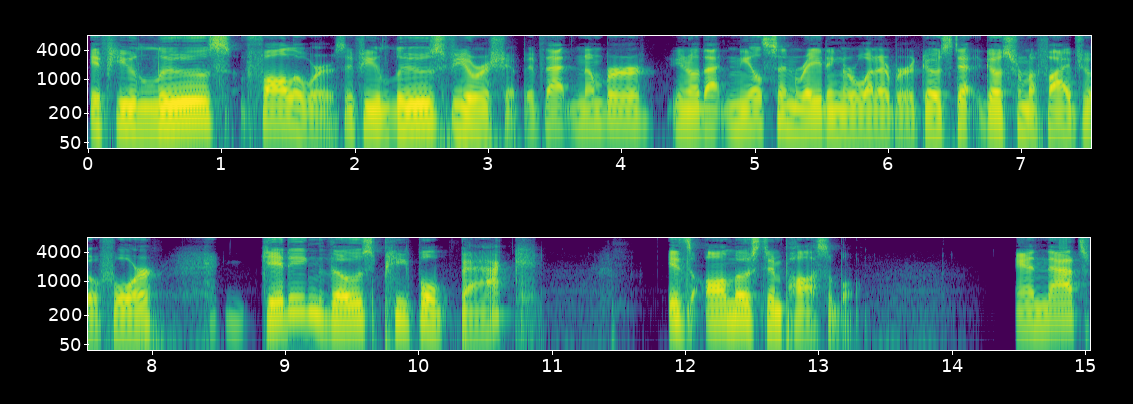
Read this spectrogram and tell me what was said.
if you lose followers if you lose viewership if that number you know that nielsen rating or whatever goes de- goes from a 5 to a 4 getting those people back is almost impossible. And that's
